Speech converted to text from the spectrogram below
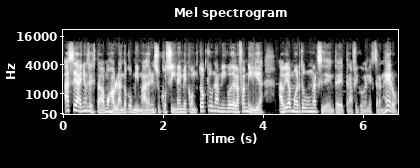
Hace años estábamos hablando con mi madre en su cocina y me contó que un amigo de la familia había muerto en un accidente de tráfico en el extranjero.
